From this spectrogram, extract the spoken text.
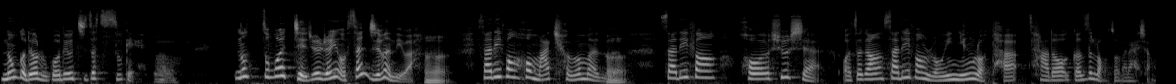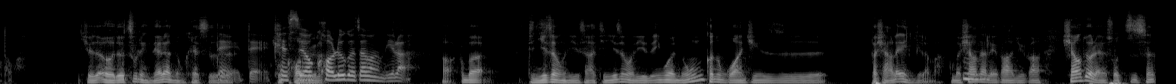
侬搿条路高头有几只厕所间，嗯侬总归解决人有三急问题伐？嗯啥地方好买吃个物嗯事，啥地方好休息，或者讲啥地方容易人落脱、岔到，搿是老早勿大想通个。就是后头做领队了，侬开始对对，开始要考虑搿只问题了。好，咁么第二只问题是啥？第二只问题是因为侬搿辰光已经是白相了一年了嘛，咁么相对来讲就讲相对来说资深，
